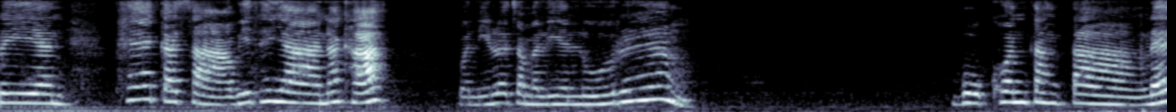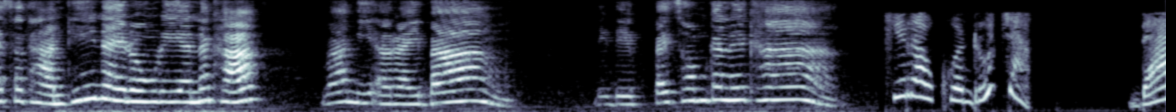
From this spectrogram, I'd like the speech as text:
เรียน แพทยศาสตร์วิทยานะคะ วันนี้เราจะมาเรียนรู้เรื่อง บุคคลต่างๆ และสถานที่ในโรงเรียนนะคะ ว่ามีอะไรบ้าง เด็กๆไปชมกันเลยค่ะ ที่เราควรรู้จัก ได้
